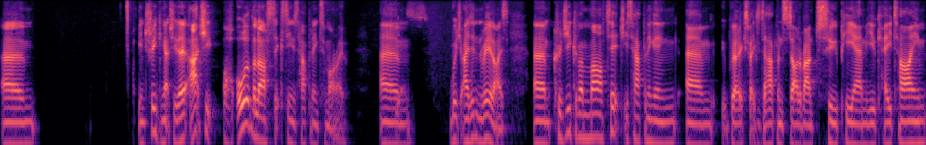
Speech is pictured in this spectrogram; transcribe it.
Um, intriguing, actually. They're actually, all of the last 16 is happening tomorrow, um, yes. which I didn't realize. Um, Krejcikova Martic is happening in, um, we're expected to happen start around 2 p.m. UK time,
